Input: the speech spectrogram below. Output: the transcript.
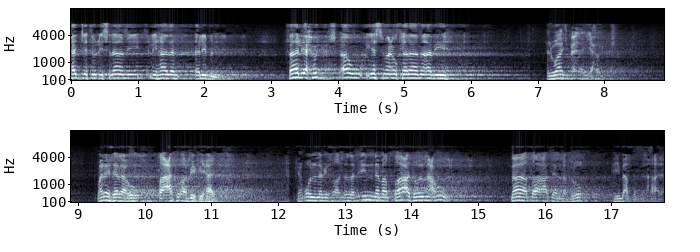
حجة الإسلام لهذا الابن فهل يحج أو يسمع كلام أبيه؟ الواجب أن يحج. وليس له طاعة أبيه في هذا. يقول النبي صلى الله عليه وسلم إنما الطاعة بالمعروف لا طاعة المخلوق في معصية الخالق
